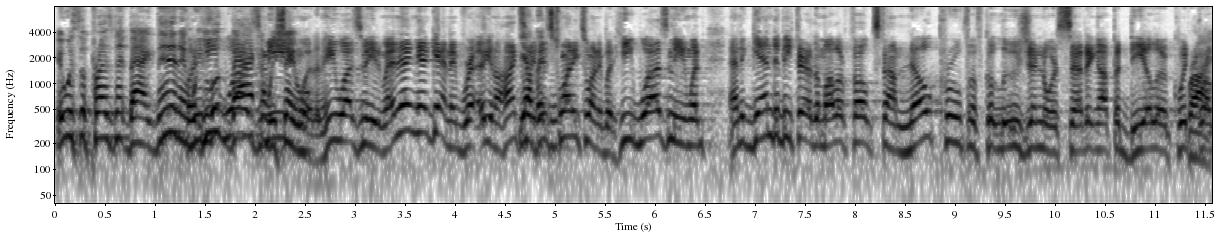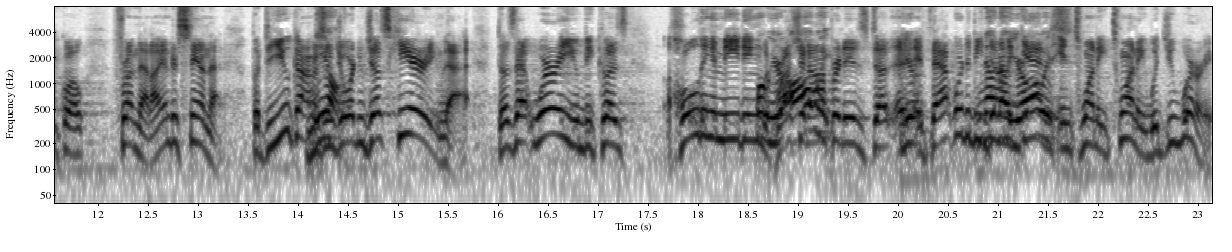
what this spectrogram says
It was the president back then. And but we look back and we say, with him. He was meeting with him. And again, you know, hindsight yeah, is 2020, but he was meeting with him. And again, to be fair, the Mueller folks found no proof of collusion or setting up a deal or quid right. pro quo from that. I understand that. But do you, Congressman Neil. Jordan, just hearing that, does that worry you? Because holding a meeting well, with Russian always, operatives, uh, if that were to be no, done no, again always, in 2020, would you worry?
